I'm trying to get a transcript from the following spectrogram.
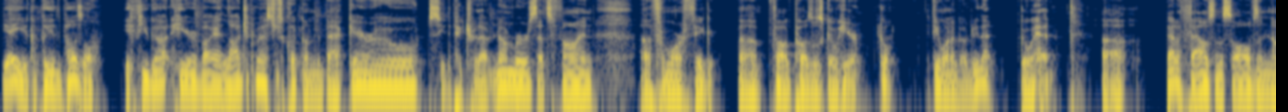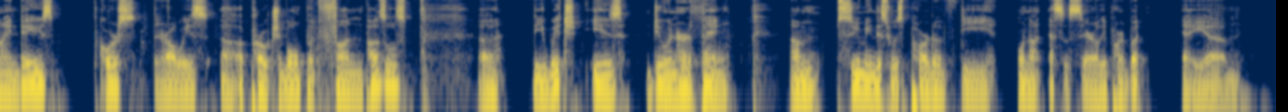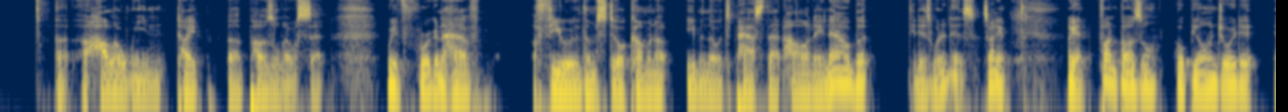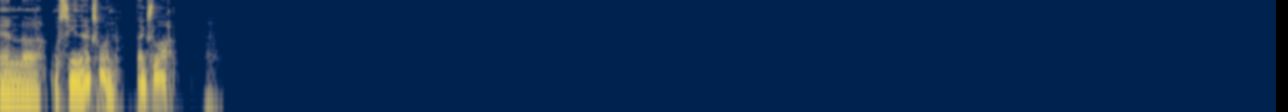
Yeah, you completed the puzzle. If you got here via Logic Masters, click on the back arrow, see the picture without numbers, that's fine. Uh, for more fig uh, fog puzzles, go here. Cool. If you want to go do that, go ahead. Uh, about a thousand solves in nine days. Of course, they're always uh, approachable but fun puzzles. Uh, the witch is doing her thing. I'm assuming this was part of the, well, not necessarily part, but a um, a, a, Halloween type uh, puzzle that was set. We've we're gonna have a few of them still coming up, even though it's past that holiday now. But it is what it is. So anyway, again, fun puzzle. Hope y'all enjoyed it, and uh, we'll see you in the next one. Thanks a lot.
